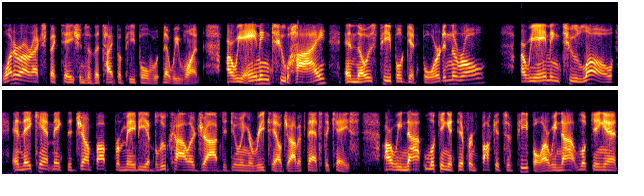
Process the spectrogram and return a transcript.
what are our expectations of the type of people that we want? Are we aiming too high and those people get bored in the role? Are we aiming too low and they can't make the jump up from maybe a blue collar job to doing a retail job if that's the case? Are we not looking at different buckets of people? Are we not looking at,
